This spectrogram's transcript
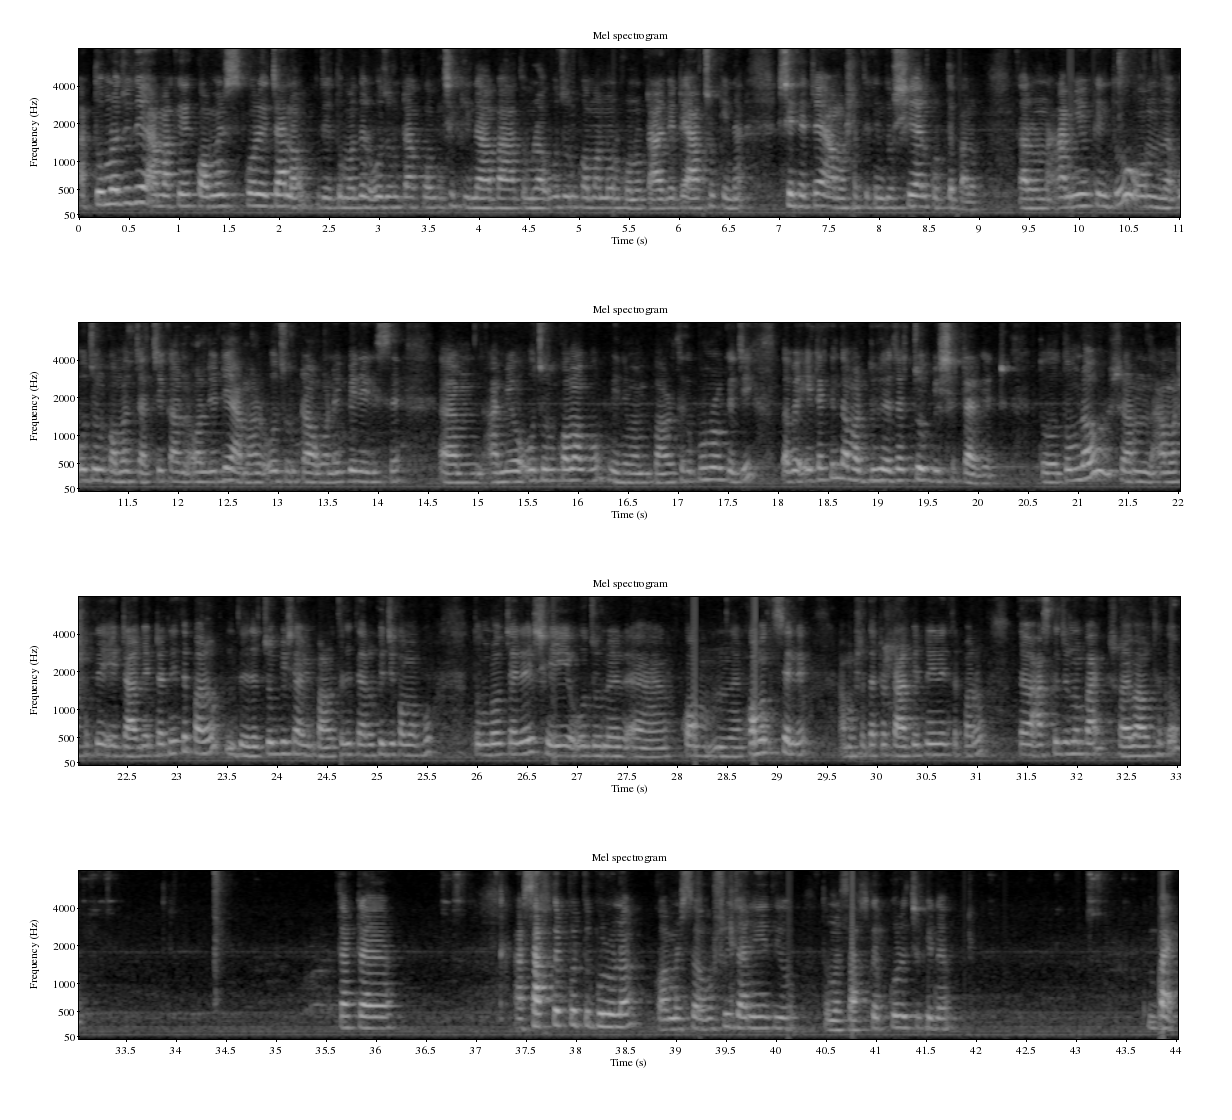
আর তোমরা যদি আমাকে কমেন্টস করে জানাও যে তোমাদের ওজনটা কমছে কিনা বা তোমরা ওজন কমানোর কোনো টার্গেটে আছো কি না সেক্ষেত্রে আমার সাথে কিন্তু শেয়ার করতে পারো। কারণ আমিও কিন্তু ওজন কমাতে চাচ্ছি, কারণ অলরেডি আমার ওজনটা অনেক বেড়ে গেছে। আমিও ওজন কমাবো মিনিমাম বারো থেকে পনেরো কেজি। তবে এটা কিন্তু আমার দুই হাজার চব্বিশের টার্গেট তো তোমরাও আমার সাথে এই টার্গেটটা নিতে পারো। দু হাজার চব্বিশে আমি বারো থেকে তেরো কেজি কমাবো। তোমরাও চাইলে সেই ওজনের কম, কমাতে চাইলে আমার সাথে একটা টার্গেট নিয়ে নিতে পারো। তো আজকের জন্য বাই সবাই ভালো থেকো। একটা আর সাবস্ক্রাইব করতে ভুলো না। কমেন্টসে অবশ্যই জানিয়ে দিও। তোমরা সাবস্ক্রাইব করেছ কিনা? বাই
